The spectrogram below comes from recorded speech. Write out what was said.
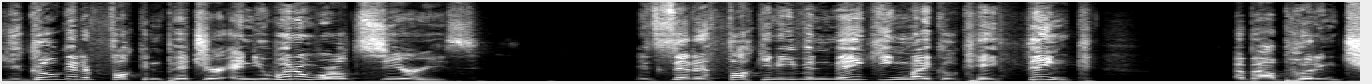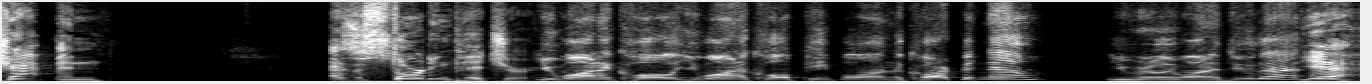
You go get a fucking pitcher and you win a World Series. Instead of fucking even making Michael Kay think about putting Chapman as a starting pitcher. You want to call? You want to call people on the carpet now? You really want to do that? yeah.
